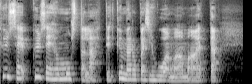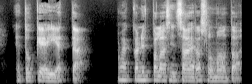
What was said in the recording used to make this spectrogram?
kyllä, se, kyllä se ihan musta lähti. Kyllä mä rupesin huomaamaan, että, että okei, että vaikka nyt palasin sairaslomalta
